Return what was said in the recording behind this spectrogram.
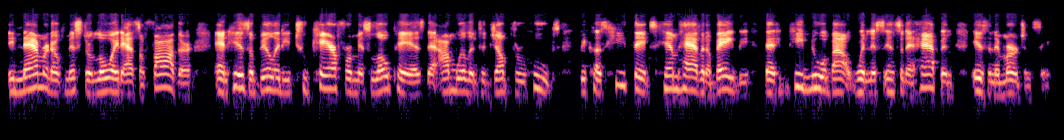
enamored of Mr. Lloyd as a father and his ability to care for Miss Lopez that I'm willing to jump through hoops because he thinks him having a baby that he knew about when this incident happened is an emergency.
